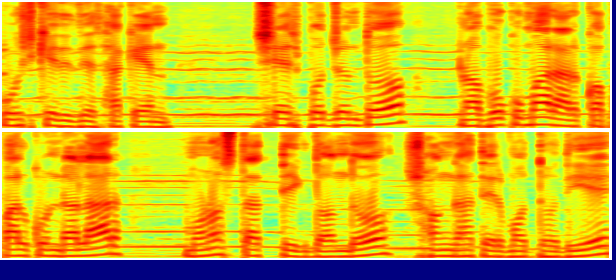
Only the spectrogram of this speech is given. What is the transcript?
উস্কে দিতে থাকেন। শেষ পর্যন্ত নবকুমার আর কপালকুণ্ডলার মনস্তাত্ত্বিক দ্বন্দ্ব সংঘাতের মধ্য দিয়ে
